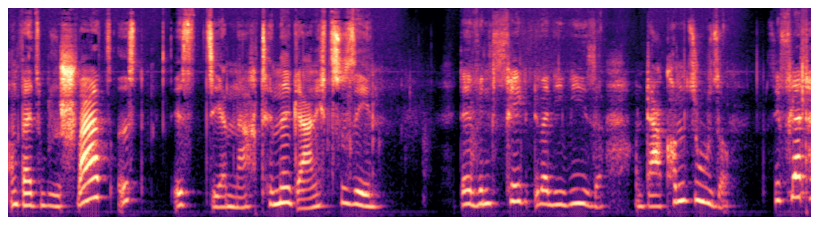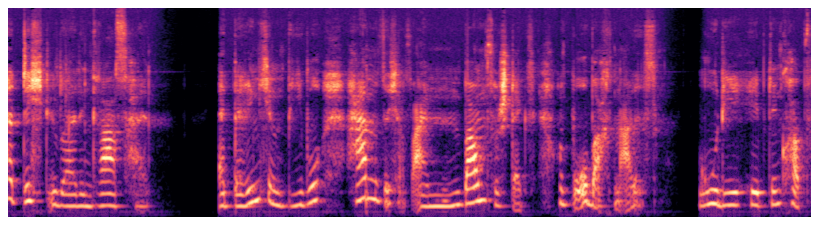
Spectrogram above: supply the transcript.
Und weil Suse schwarz ist, ist sie am Nachthimmel gar nicht zu sehen. Der Wind fegt über die Wiese und da kommt Suse. Sie flattert dicht über den Grashalm. Erdbeerinchen und Bibo haben sich auf einen Baum versteckt und beobachten alles. Rudi hebt den Kopf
